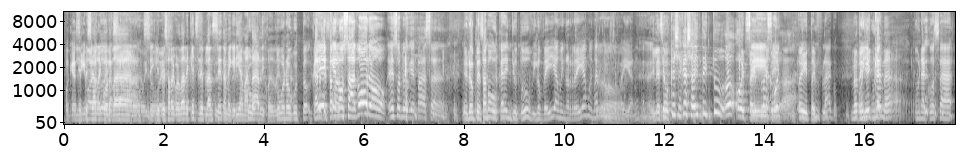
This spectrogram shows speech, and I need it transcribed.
Porque le empecé a recordar, sí, le empecé a recordar el sketch de Plan Z, me quería matar, dijo. ¿Cómo nos gustó? Claro, es que los adoro, eso es lo que pasa. lo empezamos a buscar en YouTube y los veíamos y nos reíamos y Marco no, se reía. Nunca. Y le decíamos, calla, calla, ahí estás tú, oh, hoy estás flaco. Hoy, estás flaco. No te Oye, una, una cosa...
